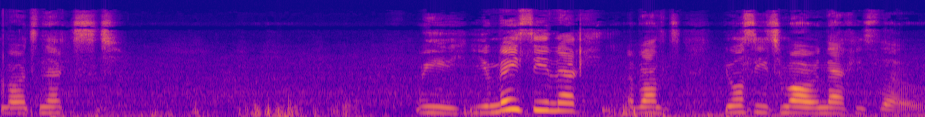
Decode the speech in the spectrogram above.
about next. We, you may see that about, you will see tomorrow Naki Slow.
